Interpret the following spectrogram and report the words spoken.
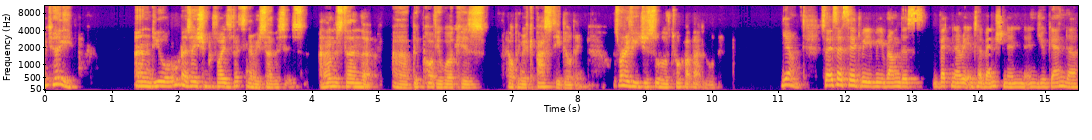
Okay. And your organization provides veterinary services. And I understand that a big part of your work is helping with capacity building. I was wondering if you just sort of talk about that a little bit. Yeah. So as I said, we we run this veterinary intervention in in Uganda.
